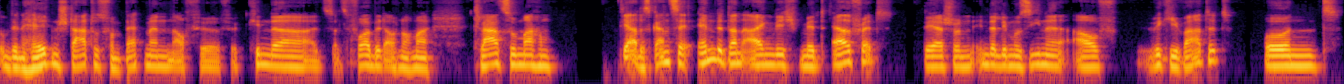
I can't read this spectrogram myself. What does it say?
um den Heldenstatus von Batman auch für, für Kinder als, als Vorbild auch nochmal klar zu machen. Ja, das Ganze endet dann eigentlich mit Alfred, der schon in der Limousine auf Vicky wartet und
